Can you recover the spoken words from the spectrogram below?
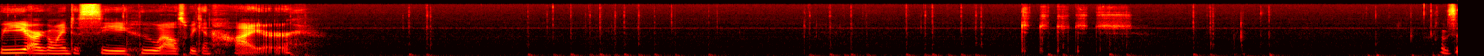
We are going to see who else we can hire. Is,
